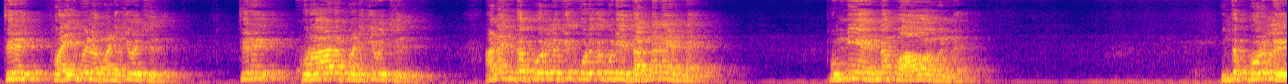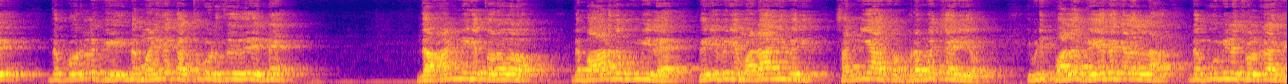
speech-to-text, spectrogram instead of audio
திரு பைபிளை படிக்க வச்சது. திரு குரானை படிக்க வச்சது. ஆனால் இந்த பொருளுக்கு கொடுக்கக்கூடிய தண்டனை என்ன? புண்ணியம் என்ன? பாவம் என்ன? இந்த பொருள் இந்த பொருளுக்கு இந்த மனிதன் கற்றுக் கொடுத்தது என்ன? இந்த ஆன்மீக துறவரம் இந்த பாரத பூமியில பெரிய பெரிய மடாதிபதி சந்நியாசம் பிரம்மச்சரியம் இப்படி பல வேதங்கள் எல்லாம் இந்த பூமியில சொல்றாங்க.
